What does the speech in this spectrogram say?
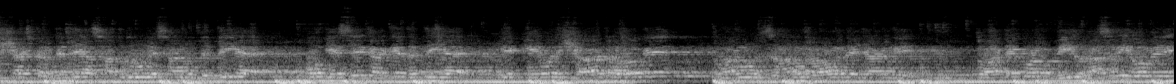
ਸ਼ਸਤਰ ਵਿਦਿਆ ਸਤਿਗੁਰੂ ਨੇ ਸਾਨੂੰ ਦਿੱਤੀ ਹੈ, ਉਹ ਇਸੇ ਕਰਕੇ ਦਿੱਤੀ ਹੈ ਕਿ ਕੇਵਲ ਸ਼ਾਂਤ ਰਹੋਗੇ, ਤੁਹਾਨੂੰ ਜ਼ਾਲਮ ਰੋਂਦੇ ਜਾਣਗੇ। ਤੁਹਾਡੇ ਕੋਲ ਵੀਰ ਰਸ ਵੀ ਹੋਵੇ,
